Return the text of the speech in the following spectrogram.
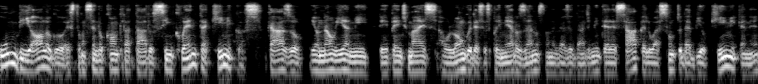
um biólogo estão sendo contratados 50 químicos. Caso eu não ia me, de repente, mais ao longo desses primeiros anos na universidade, me interessar pelo assunto da bioquímica, né?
